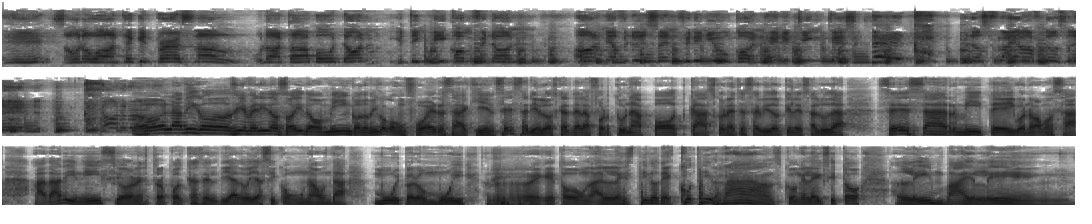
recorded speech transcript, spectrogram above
Eh, so no one take it personal. Who not talk about done? You think me for done? All me have to do is send for the new gun. Anything test dead. We just fly off those head. Hola amigos, bienvenidos hoy domingo, domingo con fuerza, aquí en César y el Oscar de la Fortuna Podcast, con este servidor que les saluda, César Mite. Y bueno, vamos a, dar inicio a nuestro podcast del día de hoy, así con una onda muy, pero muy reggaetón, al estilo de Cutie Rams, con el éxito Lean by Lean.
